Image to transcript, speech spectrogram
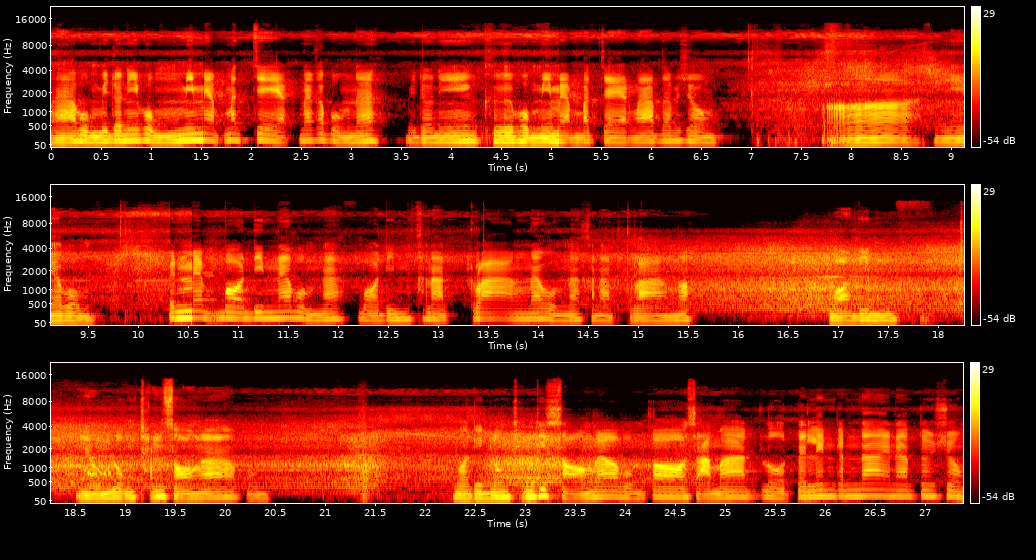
มาครับผมวิดีโอนี้ผมมีแมปมาแจกนะครับผมนะวิดีโอนี้คือผมมีแมปมาแจกนะครับท่านผู้ชมอ่านี่ครับผมเป็นแมปบ่อดินนะครับผมนะบ่อดินขนาดกลางนะครับผมนะขนาดกลางเนาะบ่อดิน เนี่ยผมลงชั้นสองแล้วผมบ่อดินลงชั้นที่สองแล้วผมก็สามารถโหลดไปเล่นกันได้นะครับท่านผู้ชม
